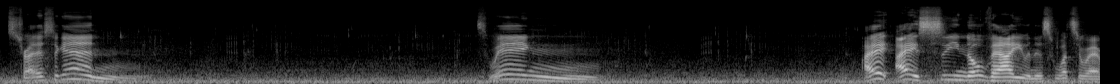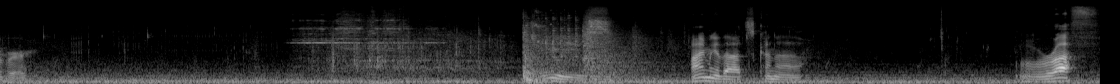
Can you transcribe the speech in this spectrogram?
Let's try this again. Swing! I, I see no value in this whatsoever. timing of that's kind of rough.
